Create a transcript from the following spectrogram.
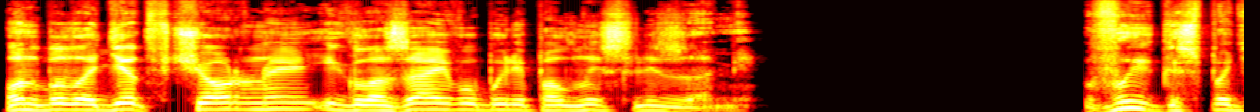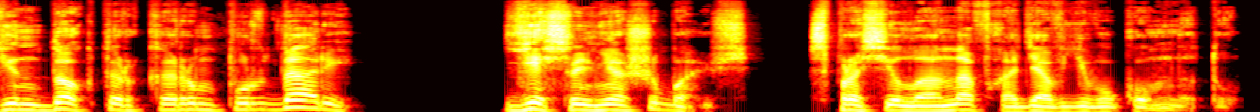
Он был одет в черное, и глаза его были полны слезами. — Вы, господин доктор Карампурдари, если не ошибаюсь? — спросила она, входя в его комнату.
